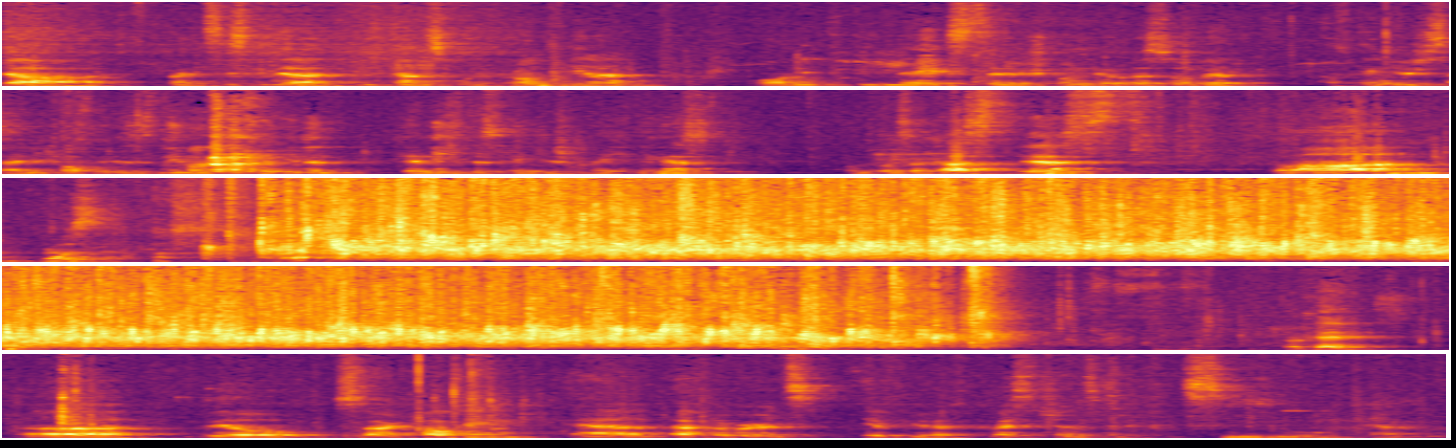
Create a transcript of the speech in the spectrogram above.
Ja, ich meine, Sie sind ja nicht ganz ohne Grund hier und die nächste Stunde oder so wird auf Englisch sein. Ich hoffe, es ist niemand unter Ihnen, der nicht des Englischen mächtig ist. Und unser Gast ist Don Roster. Questions and if we see you,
